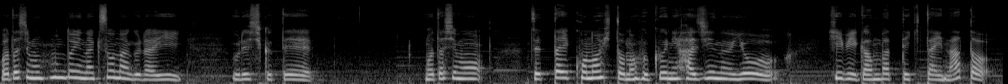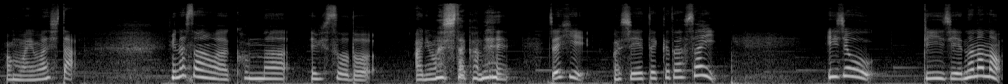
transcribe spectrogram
私も本当に泣きそうなぐらい嬉しくて私も絶対この人の服に恥じぬよう日々頑張っていきたいなと思いました。皆さんはこんなエピソードありましたかね？ぜひ教えてください。以上 DJ7 の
